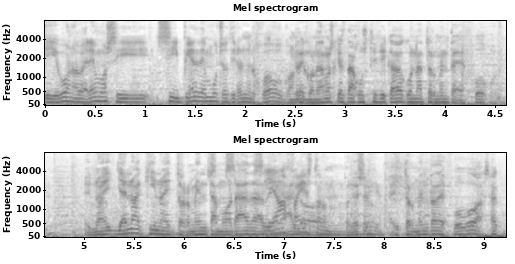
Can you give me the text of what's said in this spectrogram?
Y bueno, veremos si, si pierde mucho tirón el juego. Con, Recordamos que está justificado con una tormenta de fuego. ¿eh? No hay, ya no aquí no hay tormenta morada. se de llama halo, Firestorm. Por eso, hay tormenta de fuego a saco.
